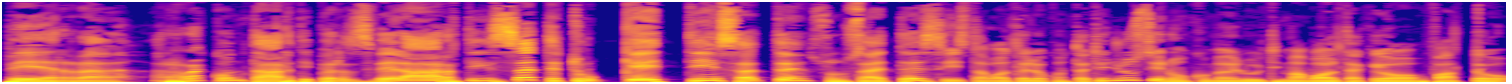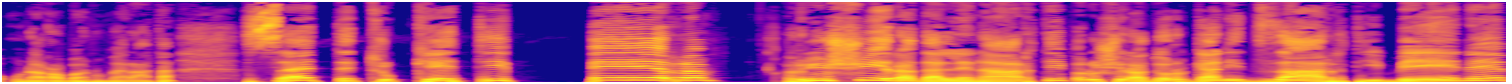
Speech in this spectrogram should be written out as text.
per raccontarti, per svelarti sette trucchetti, sette? Sono sette? Sì, stavolta li ho contati giusti, non come l'ultima volta che ho fatto una roba numerata. Sette trucchetti per riuscire ad allenarti, per riuscire ad organizzarti bene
